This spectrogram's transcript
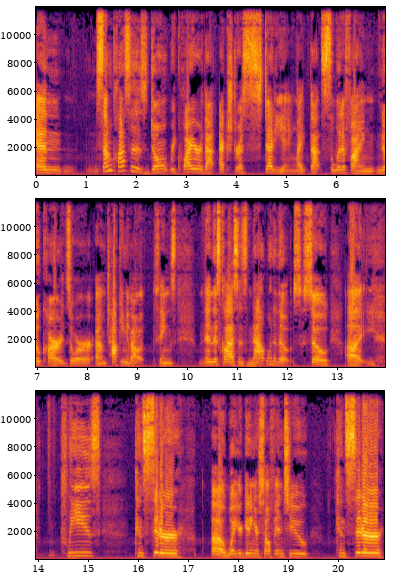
And some classes don't require that extra studying, like that solidifying note cards or um, talking about things. And this class is not one of those. So uh, please consider uh, what you're getting yourself into. Consider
